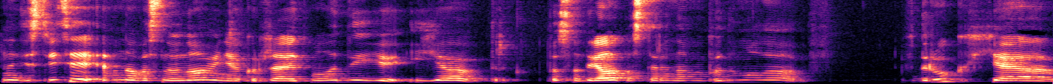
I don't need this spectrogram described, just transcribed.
но действительно, в основном меня окружают молодые. И я посмотрела по сторонам и подумала, вдруг я,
